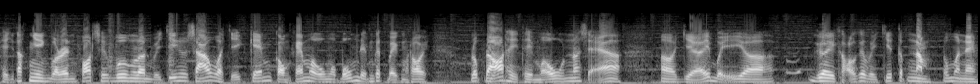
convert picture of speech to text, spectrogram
thì tất nhiên Brentford sẽ vươn lên vị trí thứ sáu và chỉ kém còn kém MU một bốn điểm cách biệt mà thôi. Lúc đó thì thì MU nó sẽ uh, dễ bị uh, gây khỏi cái vị trí top 5 đúng không anh em?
